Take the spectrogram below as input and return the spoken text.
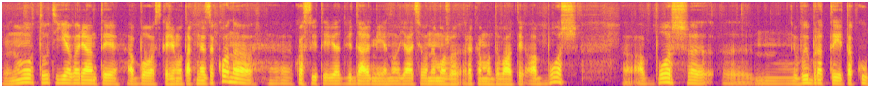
Ну, тут є варіанти або, скажімо так, незаконно е, косити від, від армії, але я цього не можу рекомендувати, або ж, або ж е, е, вибрати таку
